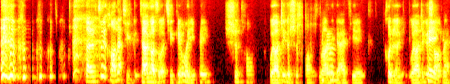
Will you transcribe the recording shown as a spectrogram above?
但是最好好的请大家告诉我，请给我一杯世涛，我要这个世涛，我要那个 IPA，或者我要这个小麦，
